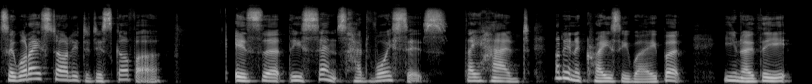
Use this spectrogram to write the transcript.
So, what I started to discover is that these scents had voices. They had, not in a crazy way, but you know the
